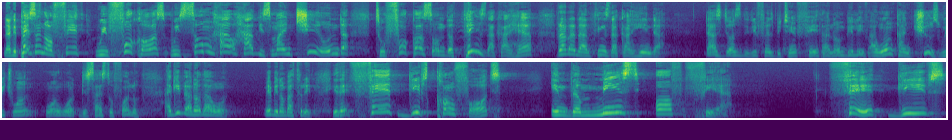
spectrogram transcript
Now, the person of faith, we focus, we somehow have his mind tuned to focus on the things that can help rather than things that can hinder. That's just the difference between faith and unbelief. And one can choose which one one decides to follow. I give you another one. Maybe number three. Is that faith gives comfort in the midst of fear. Faith gives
